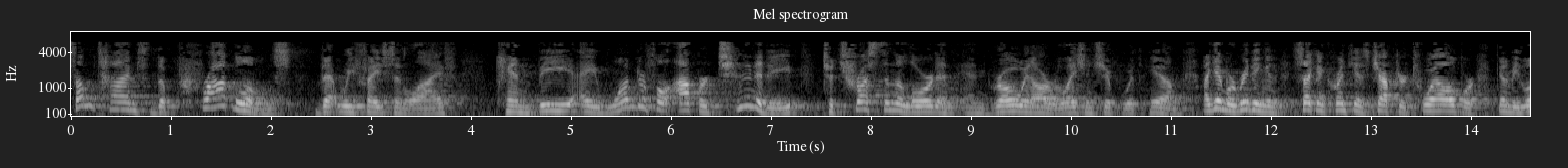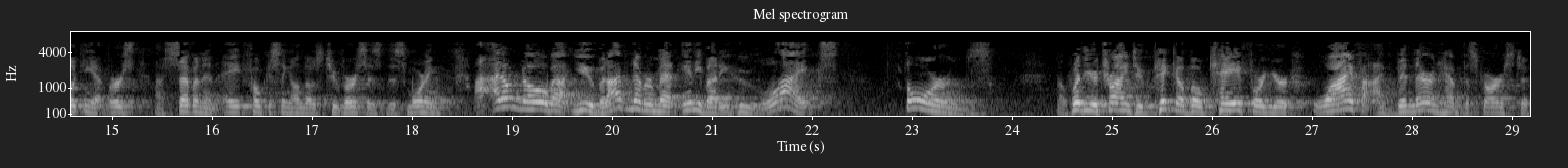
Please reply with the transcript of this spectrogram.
sometimes the problems that we face in life can be a wonderful opportunity to trust in the Lord and, and, grow in our relationship with Him. Again, we're reading in 2 Corinthians chapter 12. We're going to be looking at verse uh, 7 and 8, focusing on those two verses this morning. I, I don't know about you, but I've never met anybody who likes thorns. Whether you're trying to pick a bouquet for your wife, I've been there and have the scars to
